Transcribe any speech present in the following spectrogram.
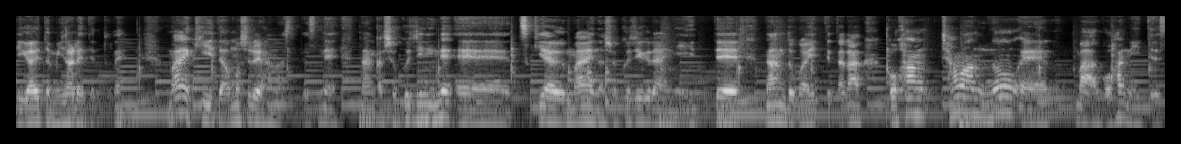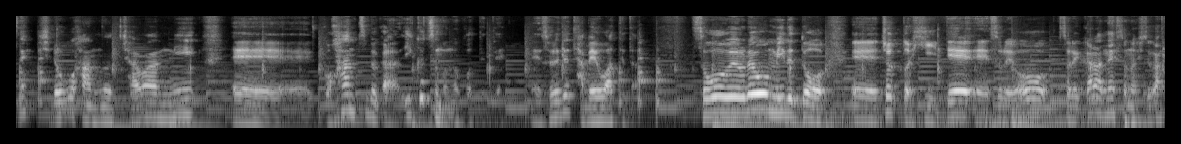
意外と見られてるとね、前聞いた面白い話ですね、なんか食事にね、えー、付き合う前の食事ぐらいに行って、何度か行ってたら、ご飯、茶碗の、えー、まあ、ご飯に行ってですね、白ご飯の茶碗に、えー、ご飯粒がいくつも残ってて、それで食べ終わってた。それを見ると、えー、ちょっと引いて、えー、それを、それからね、その人が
